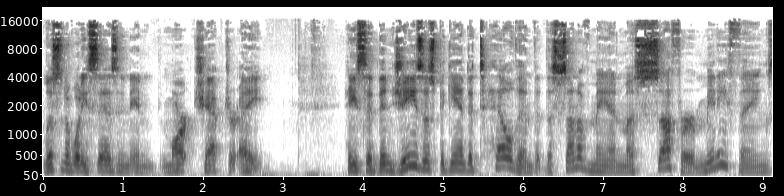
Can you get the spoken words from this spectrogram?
Listen to what he says in, in Mark chapter 8. He said, Then Jesus began to tell them that the Son of Man must suffer many things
